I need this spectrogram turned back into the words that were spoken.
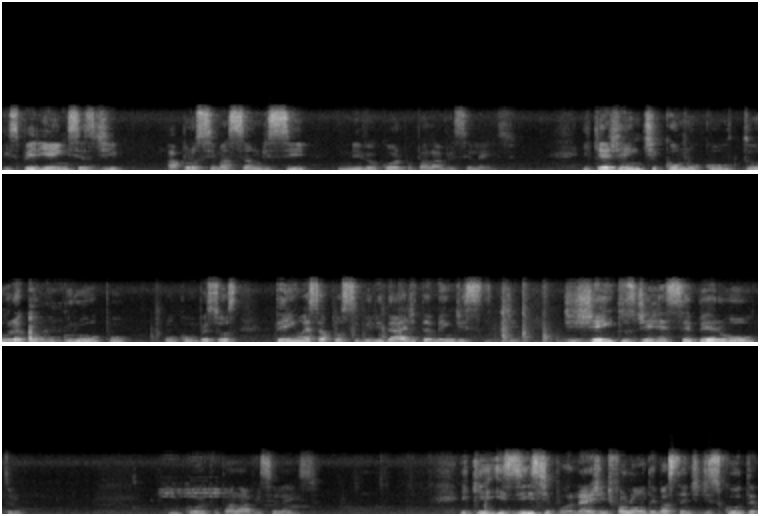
experiências de aproximação de si no nível corpo, palavra e silêncio. E que a gente, como cultura, como grupo, ou como pessoas, tenham essa possibilidade também de, de, de jeitos de receber o outro em corpo, palavra e silêncio. E que existe, né, a gente falou ontem bastante de escuta,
